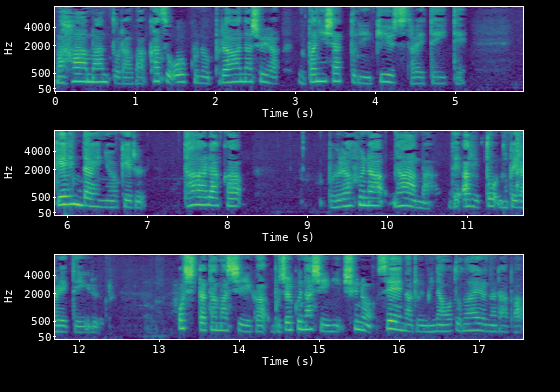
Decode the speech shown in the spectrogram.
マハーマントラは数多くのプラーナ書やウパニシャットに記述されていて、現代におけるターラカ・ブラフナナーマであると述べられている。落ちた魂が侮辱なしに主の聖なる皆を唱えるならば、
